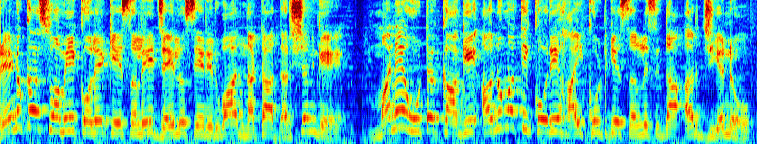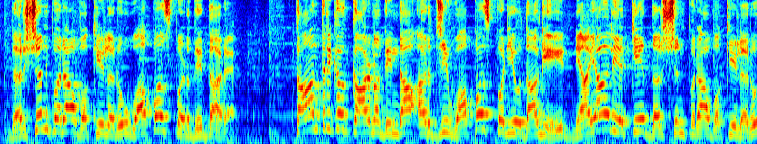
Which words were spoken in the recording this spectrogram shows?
ರೇಣುಕಾಸ್ವಾಮಿ ಕೊಲೆ ಕೇಸಲ್ಲಿ ಜೈಲು ಸೇರಿರುವ ನಟ ದರ್ಶನ್ಗೆ ಮನೆ ಊಟಕ್ಕಾಗಿ ಅನುಮತಿ ಕೋರಿ ಹೈಕೋರ್ಟ್ಗೆ ಸಲ್ಲಿಸಿದ್ದ ಅರ್ಜಿಯನ್ನು ದರ್ಶನ್ ಪರ ವಕೀಲರು ವಾಪಸ್ ಪಡೆದಿದ್ದಾರೆ. ತಾಂತ್ರಿಕ ಕಾರಣದಿಂದ ಅರ್ಜಿ ವಾಪಸ್ ಪಡೆಯುವುದಾಗಿ ನ್ಯಾಯಾಲಯಕ್ಕೆ ದರ್ಶನ್ ಪರ ವಕೀಲರು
